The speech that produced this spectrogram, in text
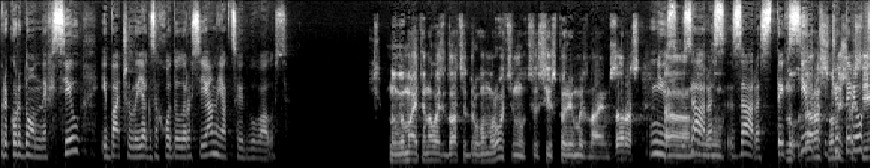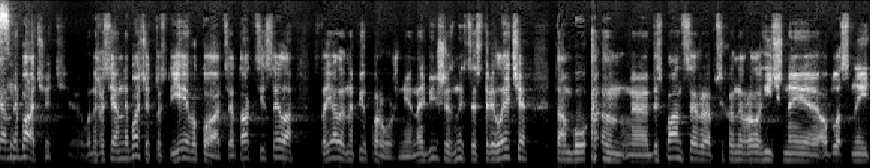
прикордонних сіл і бачили, як заходили росіяни, як це відбувалося? Ну, ви маєте на увазі в 22-му році. Ну, це всі історії ми знаємо. Зараз Ні, е, зараз, ну, зараз тих Ну, сіл зараз вони ж росіян сіл. не бачать. Вони ж росіян не бачать, тобто є евакуація. Так, ці села стояли напівпорожні. Найбільше з них це стрілече. Там був е, диспансер психоневрологічний е, обласний.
